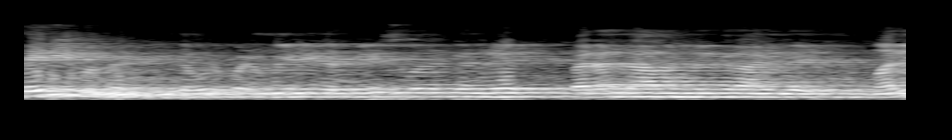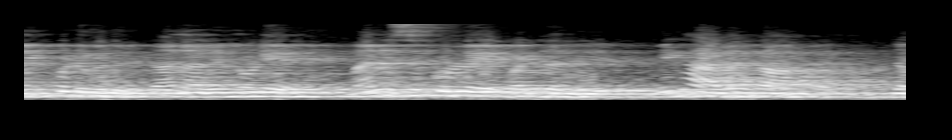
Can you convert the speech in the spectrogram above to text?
தெரிவுகள். இந்த உறுப்பினர் இதை பேசுவதற்கென்று பிறந்தாமல் இருக்கிறான் இதை மதிப்பிடுவதற்கு ஆனால் என்னுடைய மனசுக்குள்ளே பட்டது. மிக அழகாக. இந்த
